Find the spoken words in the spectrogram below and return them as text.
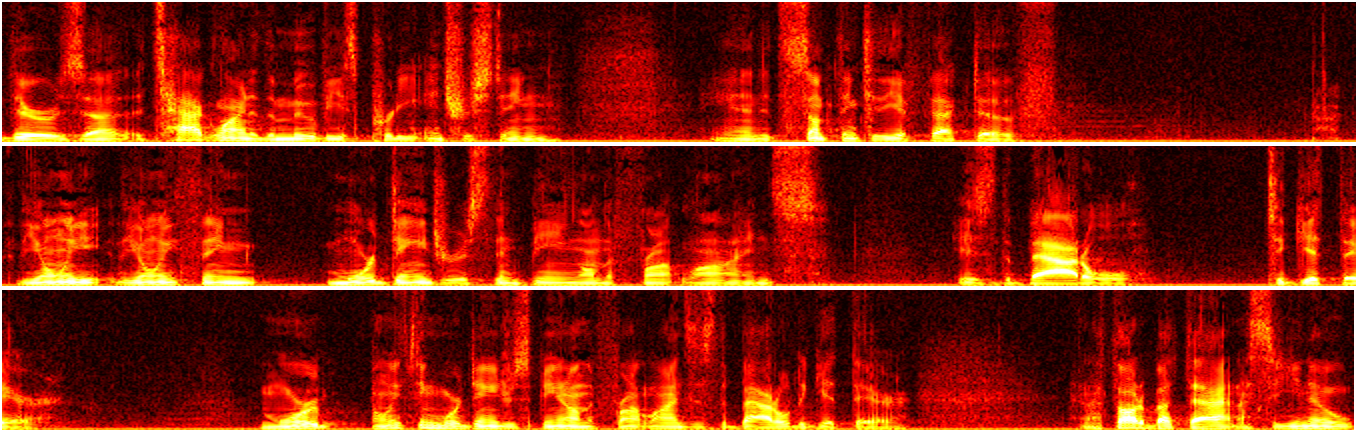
there's a, a tagline of the movie is pretty interesting, and it's something to the effect of the only, the only thing more dangerous than being on the front lines is the battle to get there. More, only thing more dangerous being on the front lines is the battle to get there. And I thought about that, and I said, you know,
